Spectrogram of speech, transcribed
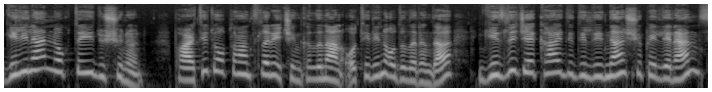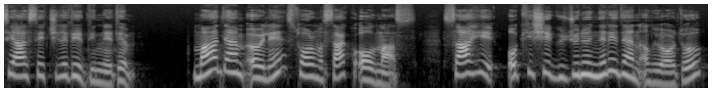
Gelinen noktayı düşünün. Parti toplantıları için kalınan otelin odalarında gizlice kaydedildiğinden şüphelenen siyasetçileri dinledim. Madem öyle sormasak olmaz. Sahi o kişi gücünü nereden alıyordu?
